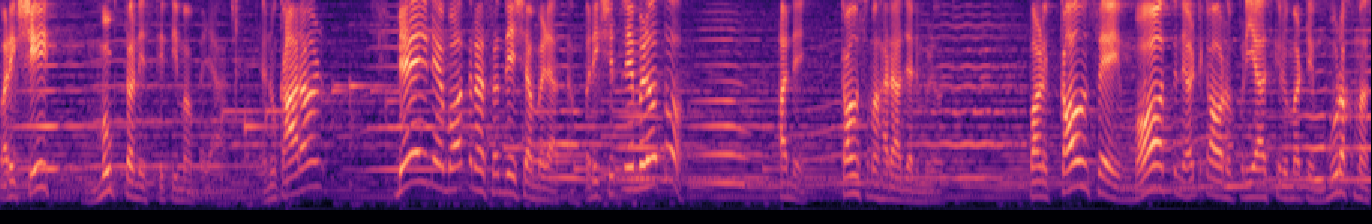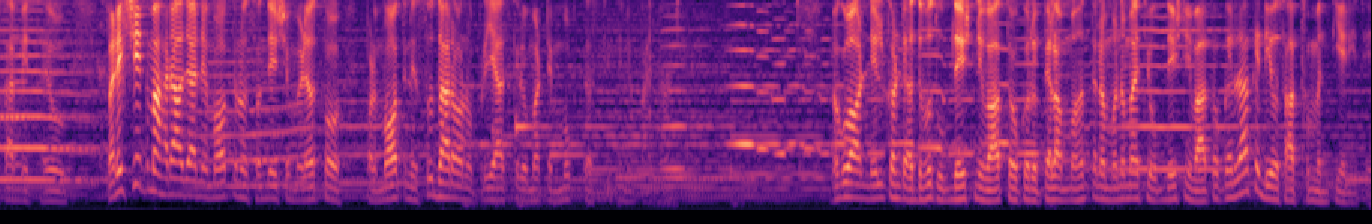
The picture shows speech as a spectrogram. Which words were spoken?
પરીક્ષિત મુક્તની સ્થિતિમાં મળ્યા છે. એનું કારણ, બેયને મોતના સંદેશા મળ્યા હતા. પરીક્ષિતને મળ્યો તો અને કૌંસ મહારાજાને મળ્યો પણ કૌંસે મોતને અટકાવવાનો પ્રયાસ કર્યો માટે મૂર્ખમાં સાબિત થયો. પરીક્ષિત મહારાજાને મોતનો સંદેશો મળ્યો હતો, પણ મોતને સુધારવાનો પ્રયાસ કર્યો માટે મુક્ત સ્થિતિને પામ્યા છે. ભગવાન નીલકંઠે અદ્ભુત ઉપદેશની વાતો કર્યો પેલા મહંતના મનમાંથી ઉપદેશની વાતો કરી રાખે દિવસ આથમન તૈયારી છે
